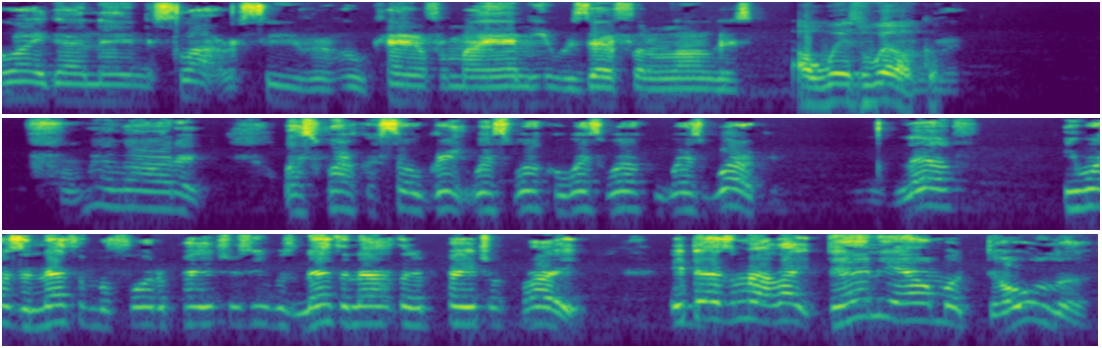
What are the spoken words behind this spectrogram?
The white guy named the slot receiver who came from Miami. He was there for the longest. Oh, Wes Welker. Oh my lord, Wes Welker so great. Wes Welker, Wes Welker, Wes Welker. Left. He wasn't nothing before the Patriots. He was nothing after the Patriots. Right. It doesn't matter. Like Danny Amendola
